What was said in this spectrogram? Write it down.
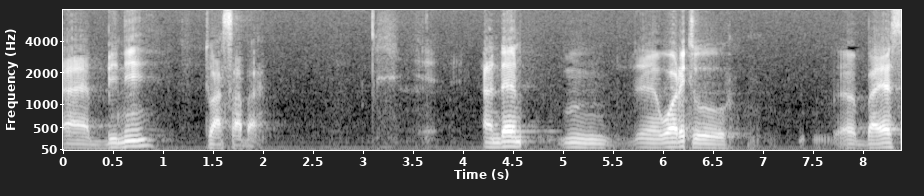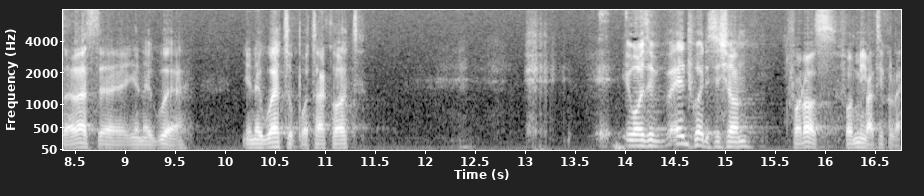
uh, Benin to Asaba. And then mm, uh, Warri to uh, Bayelsa, that's uh, Yenagoa, Yenagoa to Port Harcourt. It was a very poor decision for us, for me in particular,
